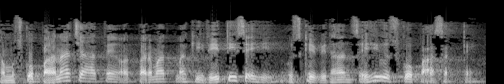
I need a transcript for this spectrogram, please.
हम उसको पाना चाहते हैं और परमात्मा की रीति से ही, उसके विधान से ही उसको पा सकते हैं।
